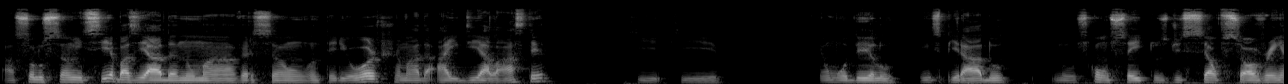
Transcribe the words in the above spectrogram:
A solução em si é baseada numa versão anterior chamada ID Alaster, que, que é um modelo inspirado nos conceitos de Self-Sovereign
